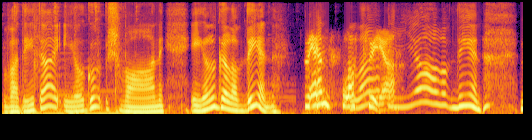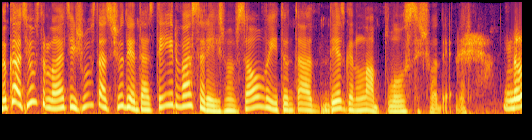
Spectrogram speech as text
vadītāju Ilgu Švāni. Ilga, labdien! Labdien, Latvijā! Labi, jā, labdien! Nu, kāds jums tur laicīgs? Mums tāds šodien tās tīri vasarīgs, mums saulīt un tā diezgan labi plusi šodien ir. Nu,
